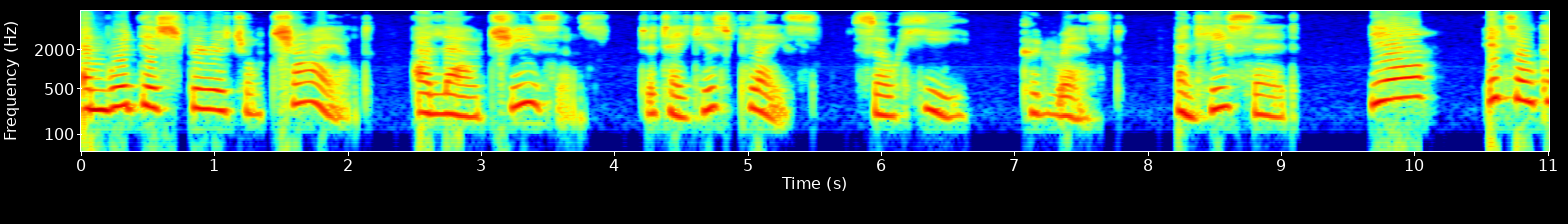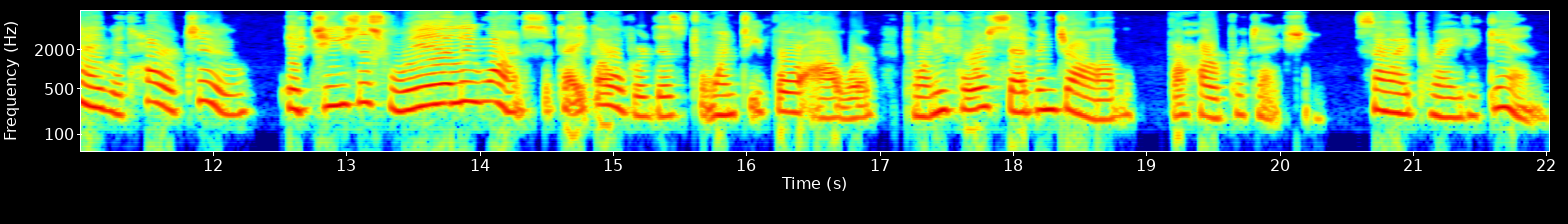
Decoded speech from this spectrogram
And would this spiritual child allowed Jesus to take his place so he could rest. And he said, Yeah, it's okay with her too. If Jesus really wants to take over this 24 hour, 24 7 job for her protection. So I prayed again.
